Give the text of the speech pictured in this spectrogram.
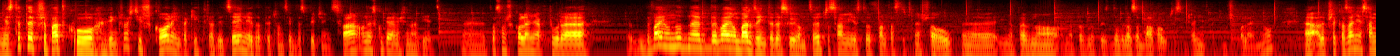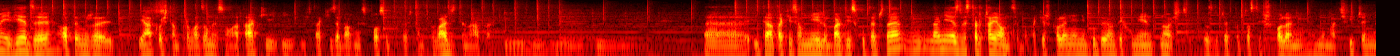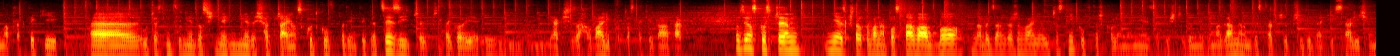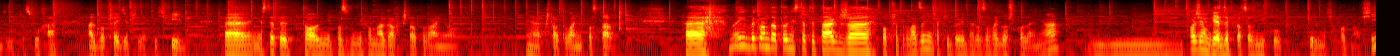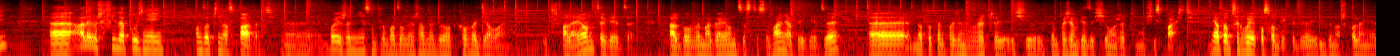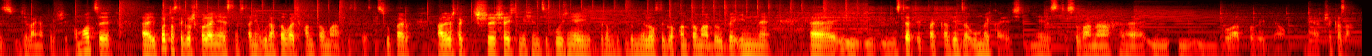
Niestety w przypadku większości szkoleń takich tradycyjnych dotyczących bezpieczeństwa, one skupiają się na wiedzy. E, to są szkolenia, które bywają nudne, bywają bardzo interesujące. Czasami jest to fantastyczne show e, i na pewno, na pewno to jest dobra zabawa uczestniczenie w takim szkoleniu, e, ale przekazanie samej wiedzy o tym, że jakoś tam prowadzone są ataki i, i w taki zabawny sposób ktoś tam prowadzi ten atak i, i, i te ataki są mniej lub bardziej skuteczne, no nie jest wystarczający, bo takie szkolenia nie budują tych umiejętności. Zazwyczaj podczas tych szkoleń nie ma ćwiczeń, nie ma praktyki, e, uczestnicy nie, dos, nie, nie, doświadczają skutków podjętych decyzji, czy, czy tego, jak się zachowali podczas takiego ataku. No w związku z czym nie jest kształtowana postawa, bo nawet zaangażowanie uczestników w te szkolenia nie jest jakoś szczególnie wymagane. On wystarczy, przyjdzie do jakiejś sali, siądzie i posłucha, albo przejdzie przez jakiś film. E, niestety to nie, nie pomaga w kształtowaniu, w kształtowaniu postawy. E, no i wygląda to niestety tak, że po przeprowadzeniu takiego jednorazowego szkolenia mm, poziom wiedzy pracowników firmy się podnosi, e, ale już chwilę później on zaczyna spadać, bo jeżeli nie są prowadzone żadne dodatkowe działania utrwalające wiedzę albo wymagające stosowania tej wiedzy, E, no to ten poziom, rzeczy, ten poziom wiedzy siłą rzeczy musi spaść. Ja to obserwuję po sobie, kiedy idę na szkolenie z udzielania pierwszej pomocy e, i podczas tego szkolenia jestem w stanie uratować fantoma, wszystko jest super, ale już tak 3-6 miesięcy później prawdopodobnie los tego fantoma byłby inny e, i, i, i niestety taka wiedza umyka, jeśli nie jest stosowana i, i nie była odpowiednio przekazana.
